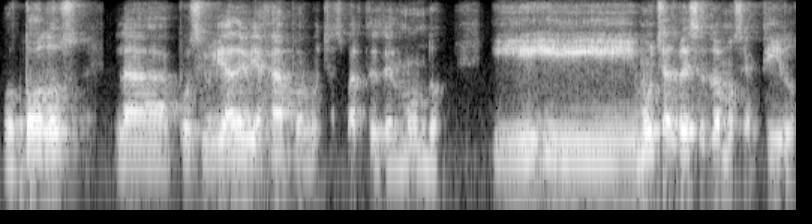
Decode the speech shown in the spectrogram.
o todos, la posibilidad de viajar por muchas partes del mundo. Y, muchas veces lo hemos sentido.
